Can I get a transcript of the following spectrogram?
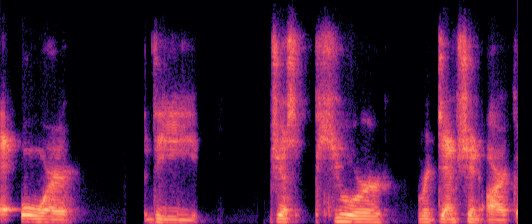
eh, or the just pure redemption arc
